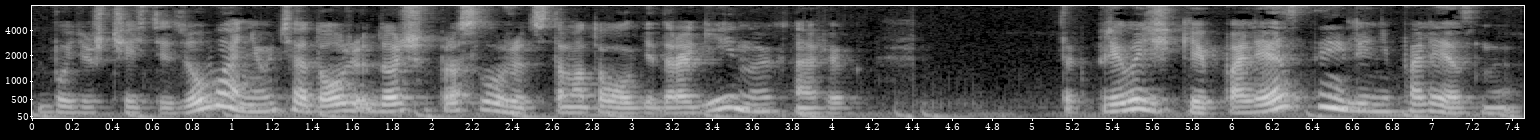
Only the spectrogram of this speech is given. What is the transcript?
будешь чистить зубы, они у тебя дол- дольше прослужат. Стоматологи дорогие, ну их нафиг. Так привычки полезны или не полезны?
